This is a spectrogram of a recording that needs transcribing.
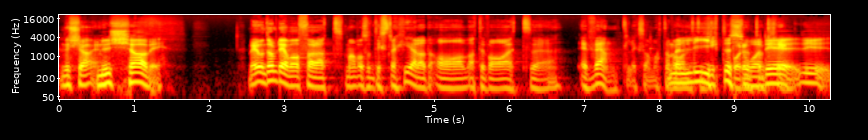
Nu kör jag. Nu kör vi. Men jag undrar om det var för att man var så distraherad av att det var ett eh, event. Liksom. Att det Ja, var men lite så. det, det,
